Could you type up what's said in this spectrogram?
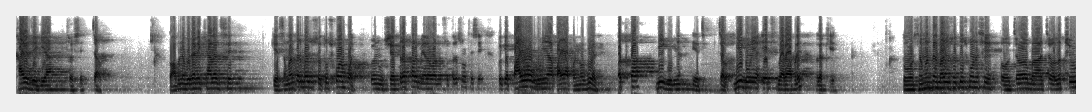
ખાલી જગ્યા થશે. ચાલો, તો આપણે બધાને ખ્યાલ જ છે કે સમાંતર બાજુ ચતુષ્કોણ હોય, તો એનું ક્ષેત્રફળ મેળવવાનું સૂત્ર શું થશે? તો કે પાયો ગુણ્યા પાયા પરનો વેધ અથવા બી ગુણ્યા એચ ચલો બી ગુણ્યા એચ દ્વારા આપણે લખીએ. તો સમાંતર બાજુ ચતુષ્કોણ છે, તો ચ બા ચ લખશું.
